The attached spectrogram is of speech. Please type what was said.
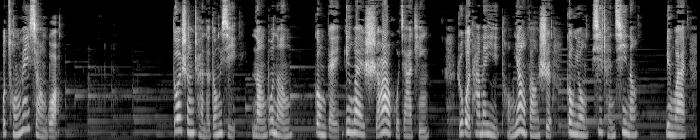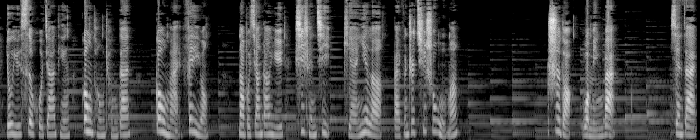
我从没想过。多生产的东西能不能供给另外十二户家庭？如果他们以同样方式共用吸尘器呢？另外，由于四户家庭共同承担购买费用，那不相当于吸尘器便宜了百分之七十五吗？是的，我明白。现在，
